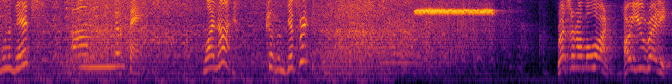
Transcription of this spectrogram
wanna dance? Um, no thanks. Why not? Cause I'm different? Wrestler number one, are you ready?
